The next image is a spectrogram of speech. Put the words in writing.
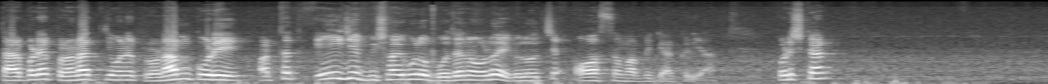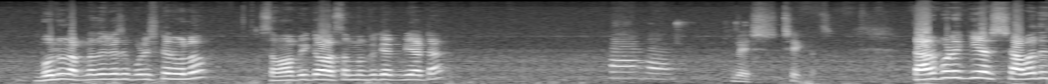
তারপরে প্রণাত্য মানে প্রণাম করে অর্থাৎ এই যে বিষয়গুলো বোঝানো হলো এগুলো হচ্ছে অসমাপিকা ক্রিয়া। পরিষ্কার? বলুন আপনাদের কাছে পরিষ্কার হলো? সমাপিকা অসমাপিকা ক্রিয়াটা? হ্যাঁ হ্যাঁ। বেশ ঠিক আছে। তারপরে কি আসছে? আমাদের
